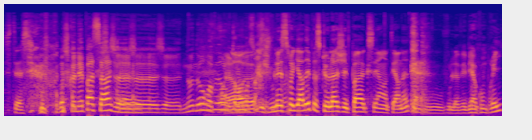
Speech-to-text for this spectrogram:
C'était assez affreux. Je connais pas ça. Je, Euh, je, je- Nono reprend Alors, euh, je vous laisse regarder parce que là, j'ai pas accès à Internet, hein, vous, vous l'avez bien compris.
